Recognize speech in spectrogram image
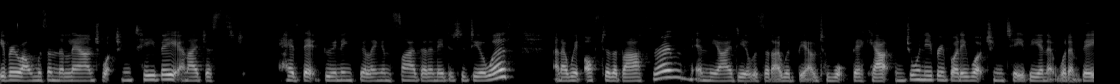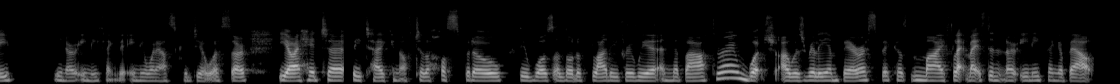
everyone was in the lounge watching TV and I just had that burning feeling inside that I needed to deal with. And I went off to the bathroom, and the idea was that I would be able to walk back out and join everybody watching TV, and it wouldn't be you know anything that anyone else could deal with. So yeah i had to be taken off to the hospital. There was a lot of blood everywhere in the bathroom which i was really embarrassed because my flatmates didn't know anything about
